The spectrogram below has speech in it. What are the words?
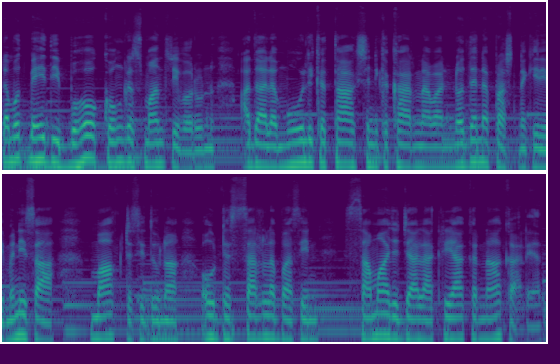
නමුත් මෙහිදී බොහෝ කොංග්‍රස් මන්ත්‍රීවරුන් අදාළ මූලික තාක්ෂණික කාරණාවන් නොදැන ප්‍රශ්න කිරීම නිසා මාක්ට සිදුනා ඔවුන්ට සරල බසින් සමාජ ජාලා ක්‍රියා කරන ආකාරයත්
